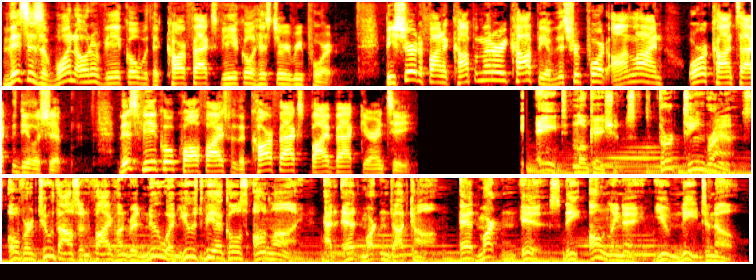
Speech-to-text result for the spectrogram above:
This is a one-owner vehicle with a Carfax Vehicle History Report. Be sure to find a complimentary copy of this report online or contact the dealership. This vehicle qualifies for the Carfax buyback guarantee. Eight locations, 13 brands, over 2,500 new and used vehicles online at edmartin.com. Ed Martin is the only name you need to know.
